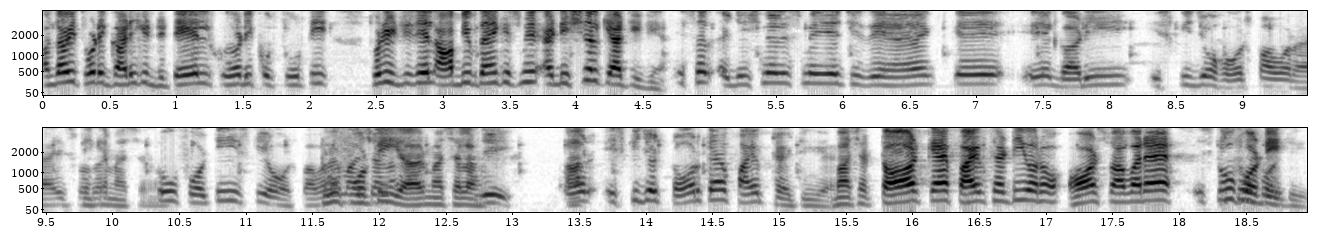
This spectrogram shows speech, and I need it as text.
हमजा भाई थोड़ी गाड़ी की डिटेल थोड़ी खूबसूरती थोड़ी डिटेल आप भी बताएँ कि इसमें एडिशनल क्या चीज़ें हैं। सर एडिशनल इसमें ये चीज़ें हैं कि ये गाड़ी इसकी जो हॉर्स पावर है इस वक्त टू फोर्टी इसकी हॉर्स पावर टू फोर्टी यार माशाल्लाह। जी। और इसकी जो टॉर्क है फाइव थर्टी है। माशा टॉर्क है फाइव थर्टी और हॉर्स पावर है टू फोर्टी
